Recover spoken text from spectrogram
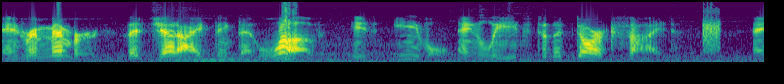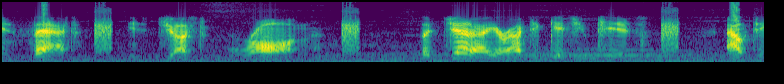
And remember, the Jedi think that love is evil and leads to the dark side. And that is just wrong. The Jedi are out to get you, kids. out to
